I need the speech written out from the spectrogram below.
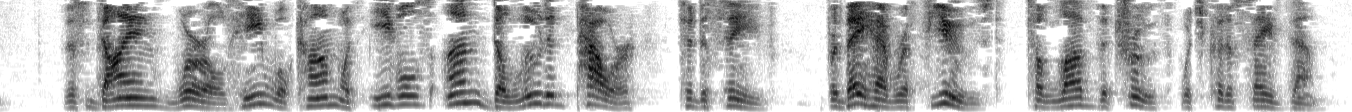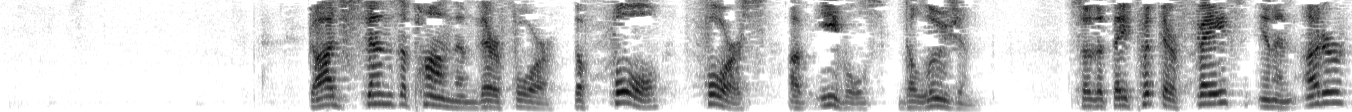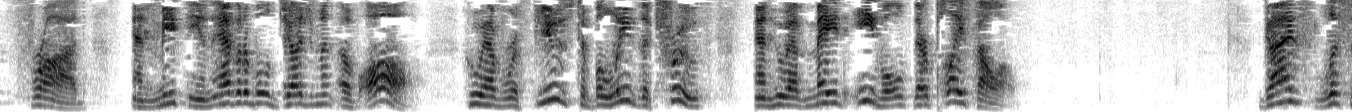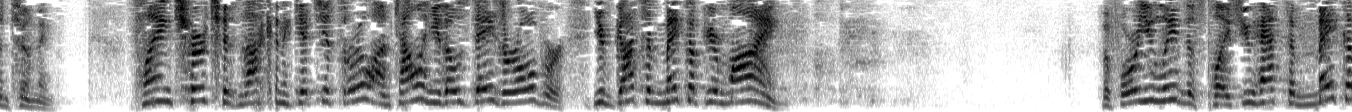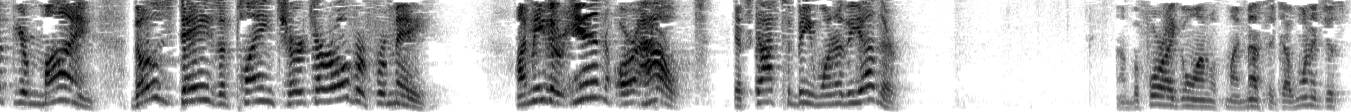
this dying world, he will come with evil's undiluted power to deceive, for they have refused to love the truth which could have saved them. God sends upon them, therefore, the full force of evil's delusion, so that they put their faith in an utter fraud and meet the inevitable judgment of all who have refused to believe the truth and who have made evil their playfellow. Guys, listen to me. Playing church is not going to get you through. I'm telling you, those days are over. You've got to make up your mind. Before you leave this place, you have to make up your mind. Those days of playing church are over for me. I'm either in or out. It's got to be one or the other. Now, before I go on with my message, I want to just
